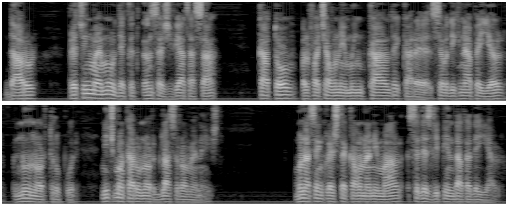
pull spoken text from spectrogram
Darul, prețuind mai mult decât însăși viața sa, Catov îl făcea unei mâini calde care se odihnea pe el, nu unor trupuri, nici măcar unor glasuri omenești. Mâna se înclește ca un animal, se dezlipi dată de el.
